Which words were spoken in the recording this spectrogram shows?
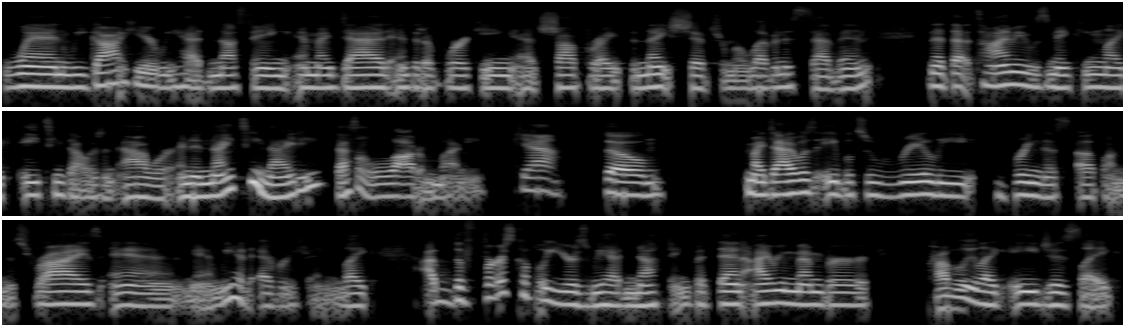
when we got here, we had nothing. And my dad ended up working at ShopRite, the night shift from 11 to 7. And at that time, he was making like $18 an hour. And in 1990, that's a lot of money. yeah. So my dad was able to really bring us up on this rise. And man, we had everything. Like I, the first couple of years, we had nothing. But then I remember probably like ages like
